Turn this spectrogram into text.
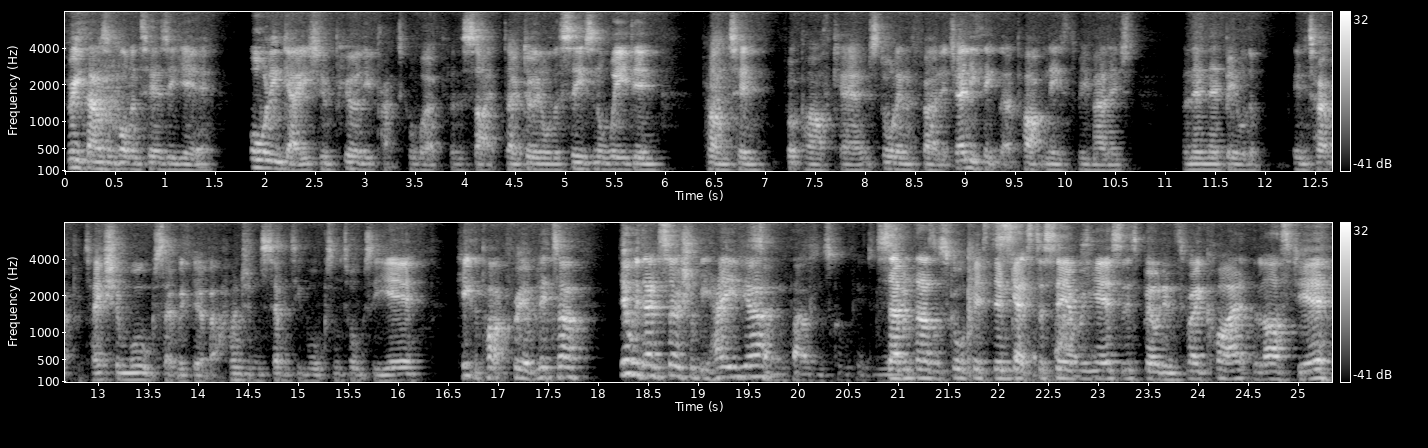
3,000 volunteers a year, all engaged in purely practical work for the site. Doing all the seasonal weeding, planting, footpath care, installing the furniture, anything that a park needs to be managed. And then there'd be all the interpretation walks. So we do about 170 walks and talks a year. Keep the park free of litter. Deal with antisocial behaviour. 7,000 school kids. 7,000 school kids Dim gets to see every year. So this building is very quiet the last year,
